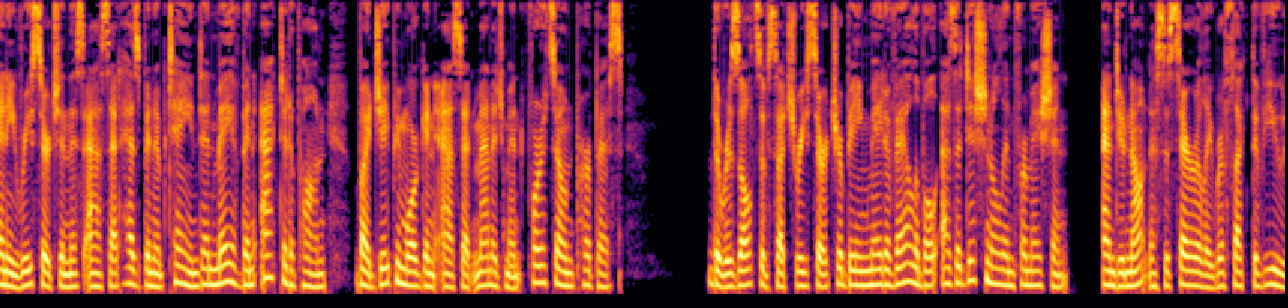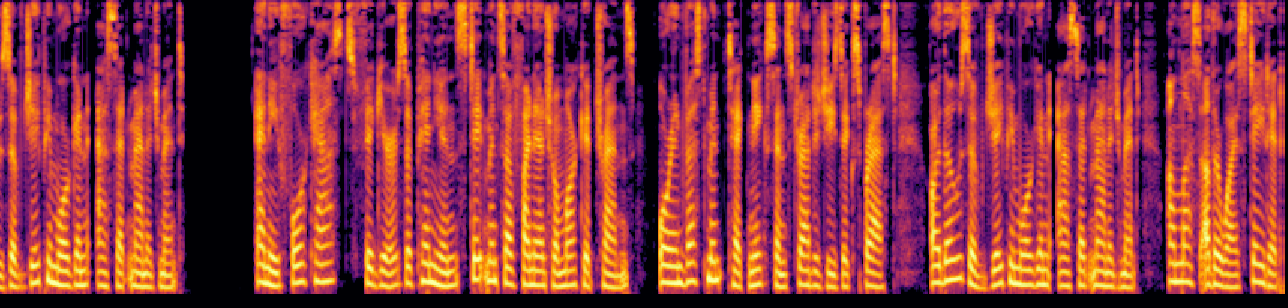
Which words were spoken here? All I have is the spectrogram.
Any research in this asset has been obtained and may have been acted upon by JP Morgan Asset Management for its own purpose. The results of such research are being made available as additional information and do not necessarily reflect the views of JP Morgan Asset Management. Any forecasts, figures, opinions, statements of financial market trends, or investment techniques and strategies expressed are those of JP Morgan Asset Management unless otherwise stated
